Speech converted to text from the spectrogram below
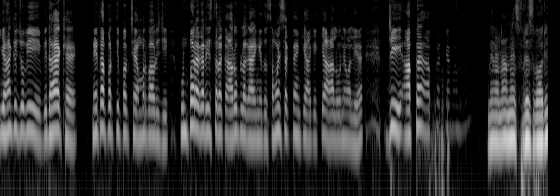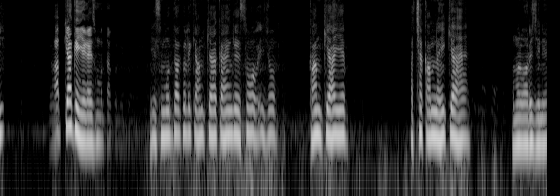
यहाँ के जो भी विधायक है नेता प्रतिपक्ष है अमर बावरी जी उन पर अगर इस तरह का आरोप लगाएँगे तो समझ सकते हैं कि आगे क्या हाल होने वाली है। जी आपका आपका क्या नाम है? मेरा नाम है सुरेश बावरी। आप क्या कहिएगा इस मुद्दा को लेकर? इस मुद्दा को लेकर हम क्या कहेंगे? सो ये जो काम किया है ये अच्छा काम नहीं किया है अमर बावरी जी ने।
